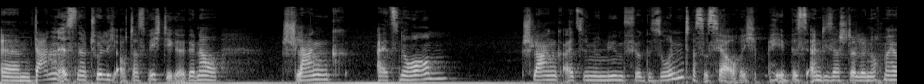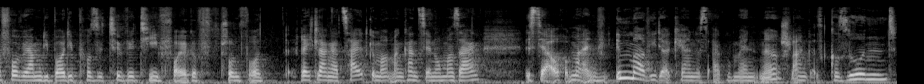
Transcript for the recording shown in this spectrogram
Ähm, dann ist natürlich auch das Wichtige, genau, schlank als Norm schlank als Synonym für gesund. Das ist ja auch, ich hebe es an dieser Stelle nochmal hervor, wir haben die Body Positivity Folge schon vor recht langer Zeit gemacht, man kann es ja nochmal sagen, ist ja auch immer ein immer wiederkehrendes Argument. Ne? Schlank ist gesund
